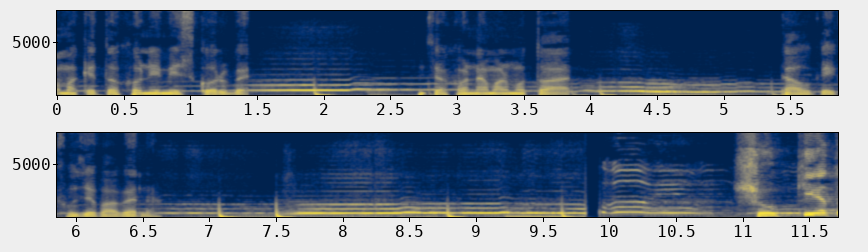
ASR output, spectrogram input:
আমাকে তখনই মিস করবে। যখন আমার মতো আর কাউকে খুঁজে পাবে না। সুখ কি এত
